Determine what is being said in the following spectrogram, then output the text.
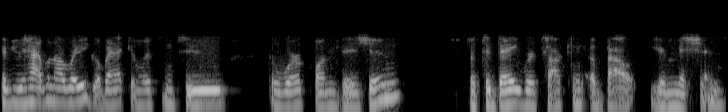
If you haven't already, go back and listen to the work on vision. But today we're talking about your mission.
